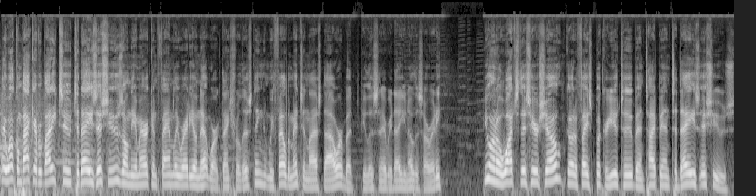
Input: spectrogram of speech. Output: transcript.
Hey, welcome back, everybody, to today's issues on the American Family Radio Network. Thanks for listening. We failed to mention last hour, but if you listen every day, you know this already. You want to watch this here show, go to Facebook or YouTube and type in today's issues.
